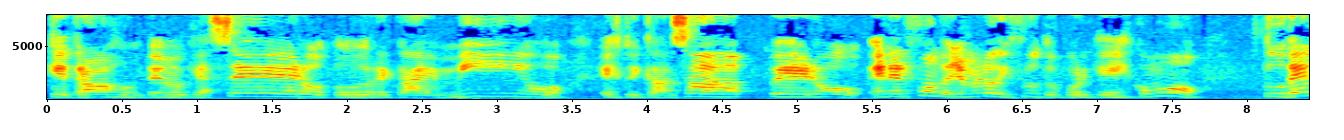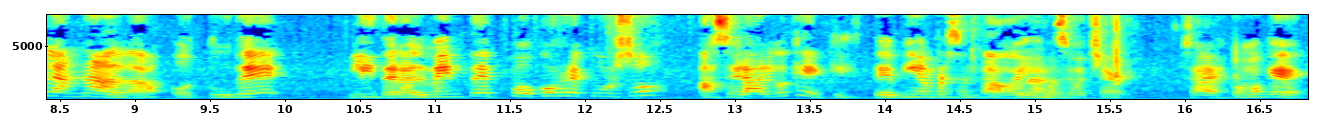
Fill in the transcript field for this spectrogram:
qué trabajo tengo que hacer o todo recae en mí o estoy cansada, pero en el fondo yo me lo disfruto porque es como tú de la nada o tú de literalmente pocos recursos hacer algo que, esté bien presentado, es demasiado chévere. O sea, es como que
